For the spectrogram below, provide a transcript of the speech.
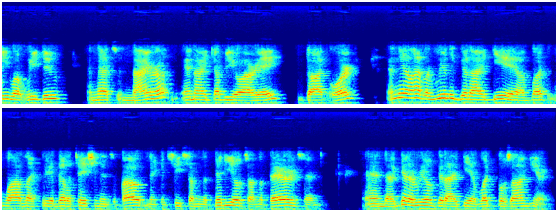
see what we do. And that's NIWRA, N-I-W-R-A dot org and they'll have a really good idea of what wildlife rehabilitation is about, and they can see some of the videos on the bears and and uh, get a real good idea of what goes on here.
